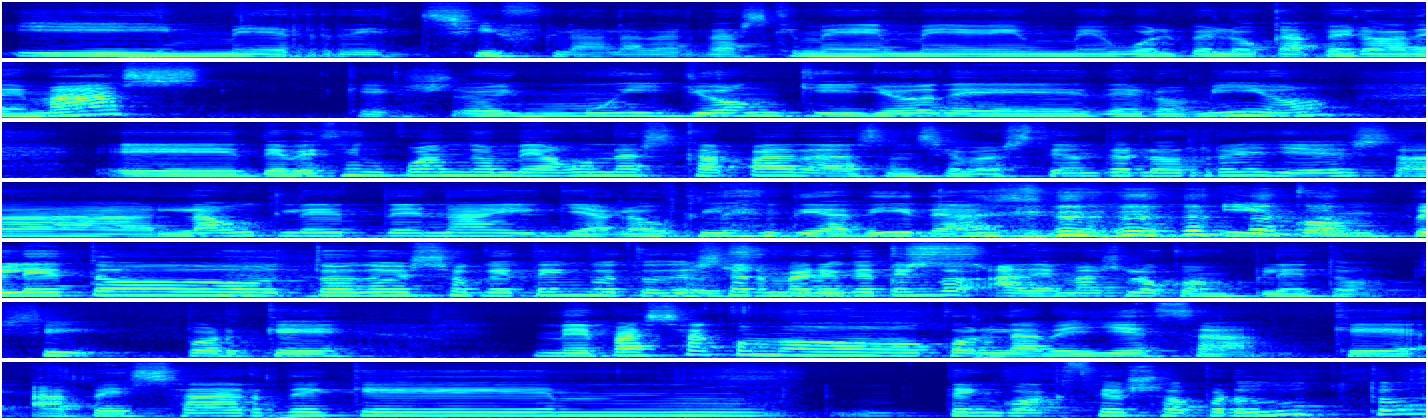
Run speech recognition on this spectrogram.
y me rechifla, la verdad es que me, me, me vuelve loca. Pero además, que soy muy yonki yo de, de lo mío, eh, de vez en cuando me hago una escapada a San Sebastián de los Reyes, al outlet de Nike y al outlet de Adidas y completo todo eso que tengo, todo ese armario que tengo, además lo completo. Sí, porque me pasa como con la belleza, que a pesar de que mm, tengo acceso a producto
